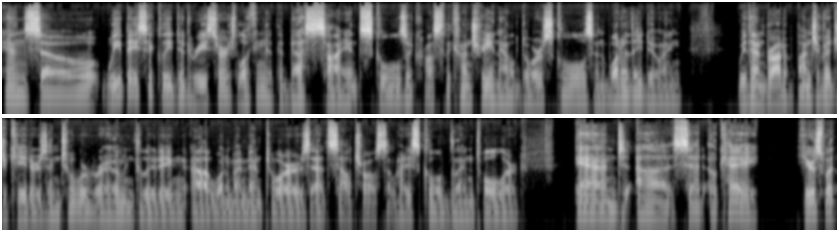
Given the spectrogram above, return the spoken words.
And so we basically did research looking at the best science schools across the country and outdoor schools and what are they doing. We then brought a bunch of educators into a room, including uh, one of my mentors at South Charleston High School, Glenn Toller, and uh, said, okay, here's what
